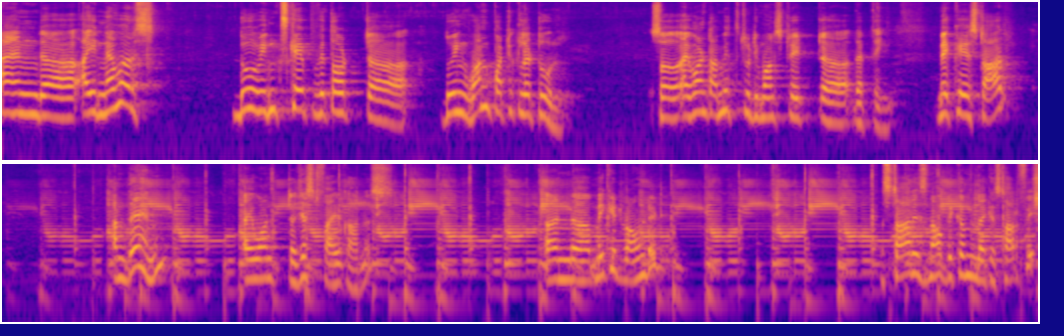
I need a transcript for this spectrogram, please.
And uh, I never do Inkscape without uh, doing one particular tool. So I want Amit to demonstrate uh, that thing. Make a star, and then I want just five corners, and uh, make it rounded. The star is now become like a starfish.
